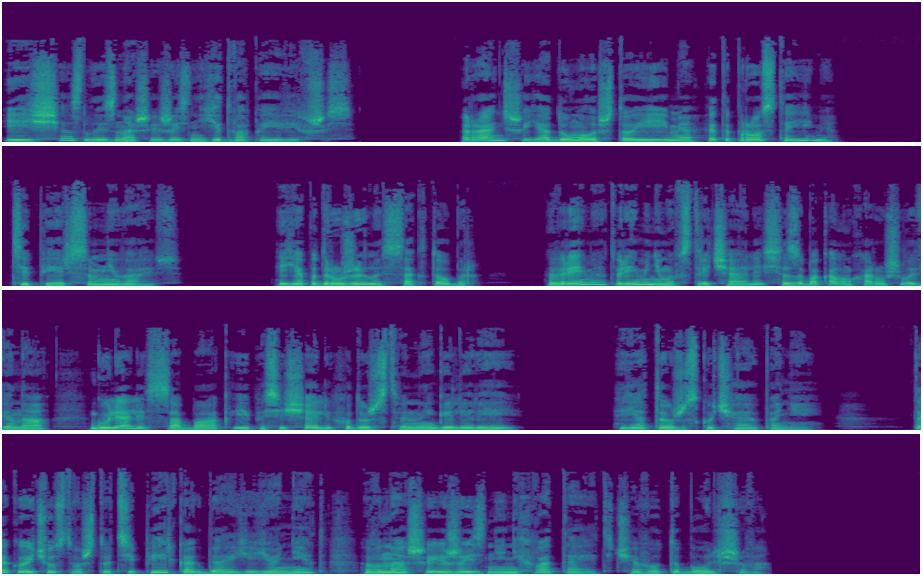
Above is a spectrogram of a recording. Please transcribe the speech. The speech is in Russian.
И исчезла из нашей жизни, едва появившись. Раньше я думала, что имя — это просто имя. Теперь сомневаюсь. Я подружилась с Октобер. Время от времени мы встречались за бокалом хорошего вина, гуляли с собакой и посещали художественные галереи. Я тоже скучаю по ней. Такое чувство, что теперь, когда ее нет, в нашей жизни не хватает чего-то большего.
